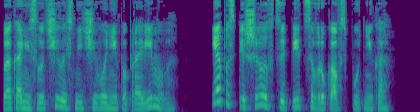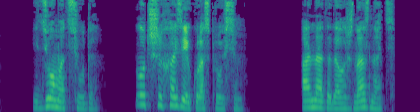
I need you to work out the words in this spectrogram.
Пока не случилось ничего непоправимого, Я поспешила вцепиться в рукав спутника. Идем отсюда. Лучше хозяйку расспросим. Она-то должна знать.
